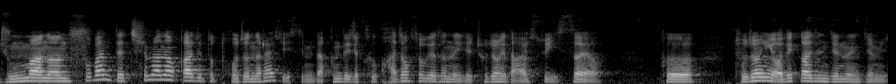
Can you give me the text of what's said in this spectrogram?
6만 원 후반대 7만 원까지도 도전을 할 수 있습니다. 근데 이제 그 과정 속에서는 이제 조정이 나올 수 있어요. 그 조정이 어디까지인지는 좀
